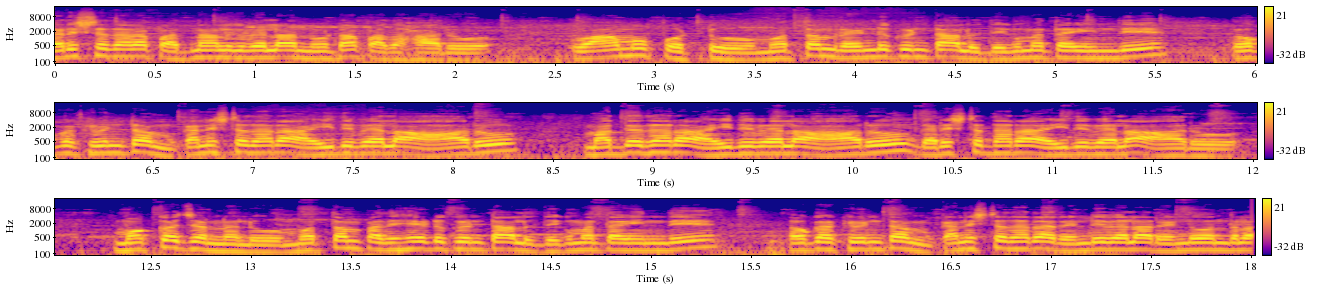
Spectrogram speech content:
గరిష్ట ధర పద్నాలుగు వేల నూట పదహారు. వాము పొట్టు మొత్తం రెండు క్వింటాలు దిగుమతి అయింది. ఒక క్వింటం కనిష్ట ధర ఐదు వేల ఆరు మధ్య ధర ఐదు వేల ఆరు గరిష్ట ధర ఐదు వేల ఆరు. మొక్కజొన్నలు మొత్తం పదిహేడు క్వింటాలు దిగుమతి అయింది ఒక క్వింటం కనిష్ట ధర రెండు వేల రెండు వందల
